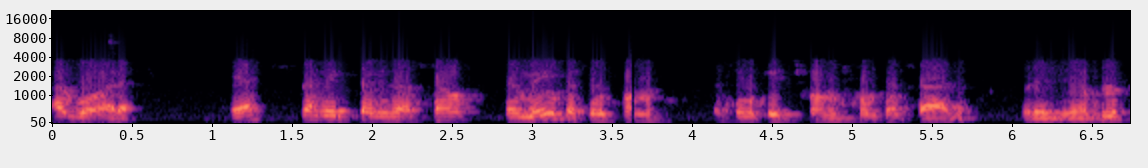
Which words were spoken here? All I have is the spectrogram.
Agora, essa revitalização também está sendo, está sendo feita de forma descompensada. Por exemplo,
